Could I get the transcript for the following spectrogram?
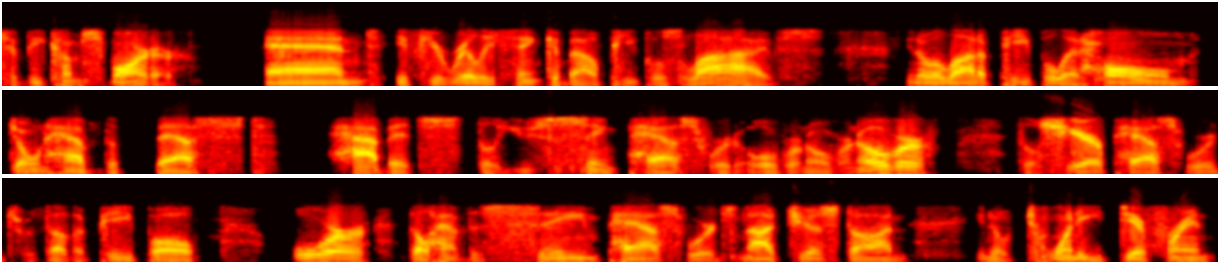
to become smarter. And if you really think about people's lives, you know, a lot of people at home don't have the best habits. They'll use the same password over and over and over. They'll share passwords with other people, or they'll have the same passwords, not just on, you know, 20 different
